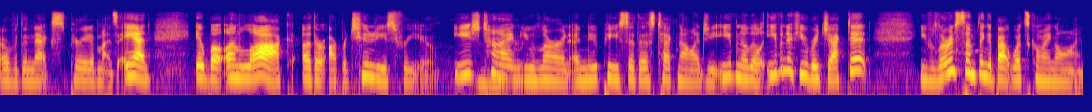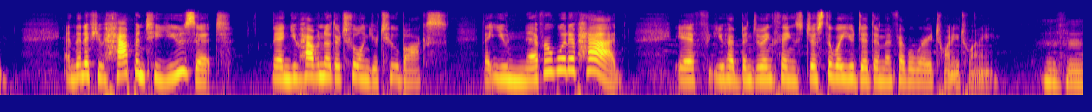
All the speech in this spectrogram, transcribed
over the next period of months. And it will unlock other opportunities for you. Each mm-hmm. time you learn a new piece of this technology, even a little, even if you reject it, you've learned something about what's going on. And then if you happen to use it, then you have another tool in your toolbox that you never would have had if you had been doing things just the way you did them in February 2020. Mm-hmm.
